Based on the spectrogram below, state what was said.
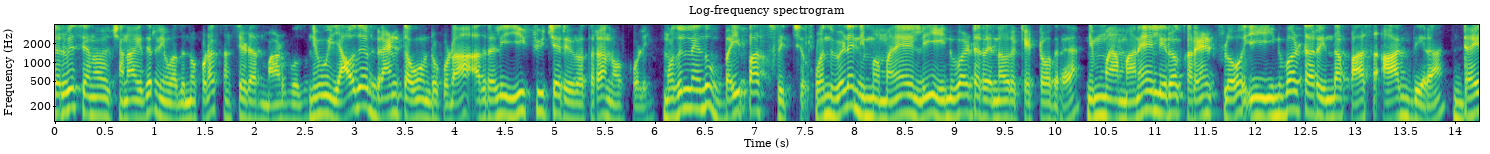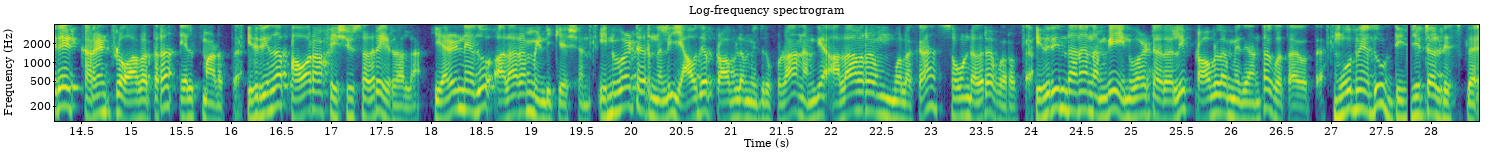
ಸರ್ವಿಸ್ ಏನಾದ್ರು ಚೆನ್ನಾಗಿದ್ರೆ ನೀವು ಅದನ್ನು ಕೂಡ ಕನ್ಸಿಡರ್ ಮಾಡಬಹುದು ನೀವು ಯಾವುದೇ ಬ್ರ್ಯಾಂಡ್ ತಗೊಂಡ್ರು ಕೂಡ ಅದರಲ್ಲಿ ಈ ಫ್ಯೂಚರ್ ಇರೋ ತರ ನೋಡ್ಕೊಳ್ಳಿ. ಮೊದಲನೇದು ಬೈಪಾಸ್ ಸ್ವಿಚ್ ಒಂದ್ ವೇಳೆ ನಿಮ್ಮ ಮನೆಯಲ್ಲಿ ಇನ್ವರ್ಟರ್ ಏನಾದ್ರು ಕೆಟ್ಟೋದ್ರೆ, ನಿಮ್ಮ ಮನೆಯಲ್ಲಿರೋ ಕರೆಂಟ್ ಫ್ಲೋ ಈ ಇನ್ವರ್ಟರ್ ಇಂದ ಪಾಸ್ ಆಗದಿರಾ ಡೈರೆಕ್ಟ್ ಕರೆಂಟ್ ಫ್ಲೋ ಆಗೋ ತರ ಹೆಲ್ಪ್ ಮಾಡುತ್ತೆ. ಇದರಿಂದ ಪವರ್ ಆಫ್ ಇಶ್ಯೂಸ್ ಆದ್ರೆ ಇರಲ್ಲ. ಎರಡನೇದು ಅಲಾರಂ ಇಂಡಿಕೇಶನ್ ಇನ್ವರ್ಟರ್ನಲ್ಲಿ ಯಾವುದೇ ಪ್ರಾಬ್ಲಮ್ ಇದ್ರೂ ಕೂಡ ನಮಗೆ ಅಲಾರಂ ಮೂಲಕ ಸೌಂಡ್ ಆದ್ರೆ ಬರುತ್ತೆ. ಇದರಿಂದಾನೇ ನಮಗೆ ಇನ್ವರ್ಟರ್ ಅಲ್ಲಿ ಪ್ರಾಬ್ಲಮ್ ಇದೆ ಅಂತ ಗೊತ್ತಾಗುತ್ತೆ. ಮೂರನೇದು ಡಿಜಿಟಲ್ ಡಿಸ್ಪ್ಲೇ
